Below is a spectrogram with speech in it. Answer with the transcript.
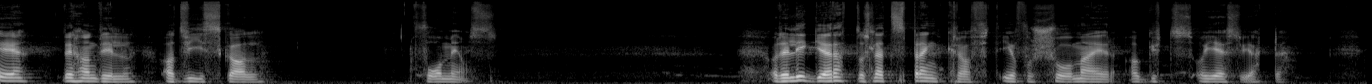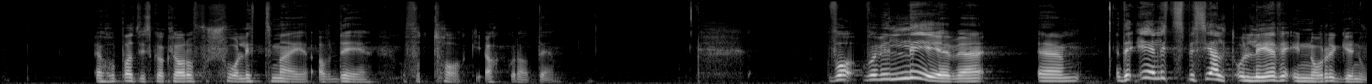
er det han vil at vi skal få med oss. Og det ligger rett og slett sprengkraft i å få se mer av Guds og Jesu hjerte. Jeg håper at vi skal klare å få se litt mer av det og få tak i akkurat det. For, for vi lever eh, Det er litt spesielt å leve i Norge nå.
